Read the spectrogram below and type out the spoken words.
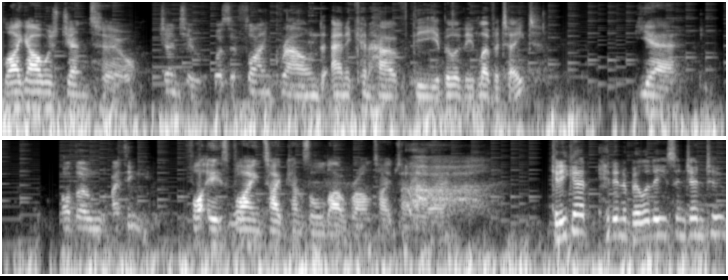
Gligar was Gen 2. Gen 2, was it Flying ground, and it can have the ability levitate. Yeah. Although, I think its flying type cancelled out ground types anyway. Can he get hidden abilities in Gen 2?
